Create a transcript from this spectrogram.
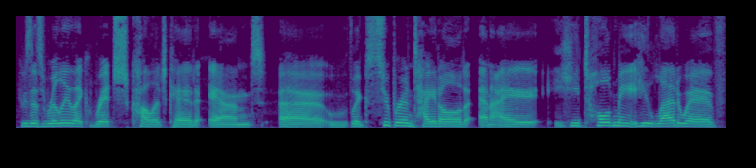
he was this really like rich college kid and uh, like super entitled. And I he told me he led with,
